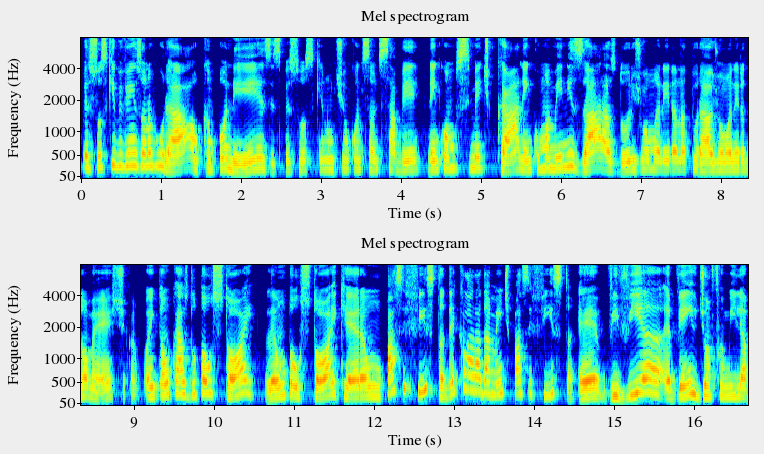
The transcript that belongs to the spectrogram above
pessoas que viviam em zona rural, camponeses, pessoas que não tinham condição de saber nem como se medicar, nem como amenizar as dores de uma maneira natural, de uma maneira doméstica. Ou então o caso do Tolstói, Leon Tolstói, que era um pacifista, declaradamente pacifista, é, vivia, é, veio de uma família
